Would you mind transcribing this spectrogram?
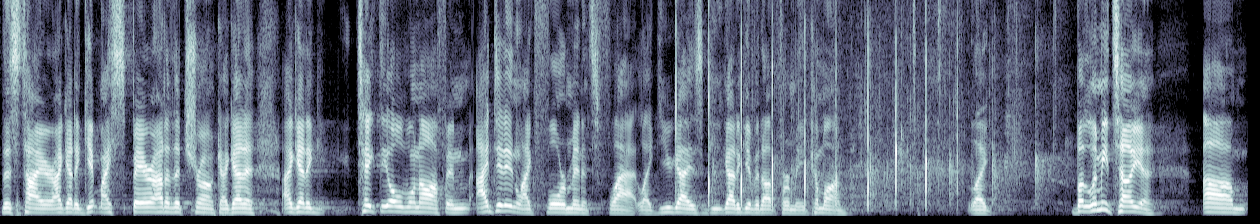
this tire? I got to get my spare out of the trunk. I got to, I got to take the old one off. And I did it in like four minutes flat. Like you guys, you got to give it up for me. Come on. Like, but let me tell you, um,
